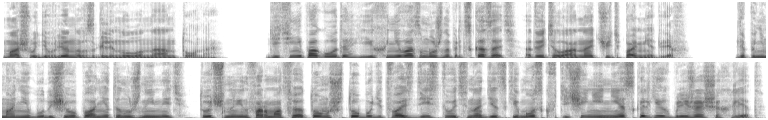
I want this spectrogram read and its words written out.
Маша удивленно взглянула на Антона. «Дети не погода, их невозможно предсказать», — ответила она, чуть помедлив. Для понимания будущего планеты нужно иметь точную информацию о том, что будет воздействовать на детский мозг в течение нескольких ближайших лет.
